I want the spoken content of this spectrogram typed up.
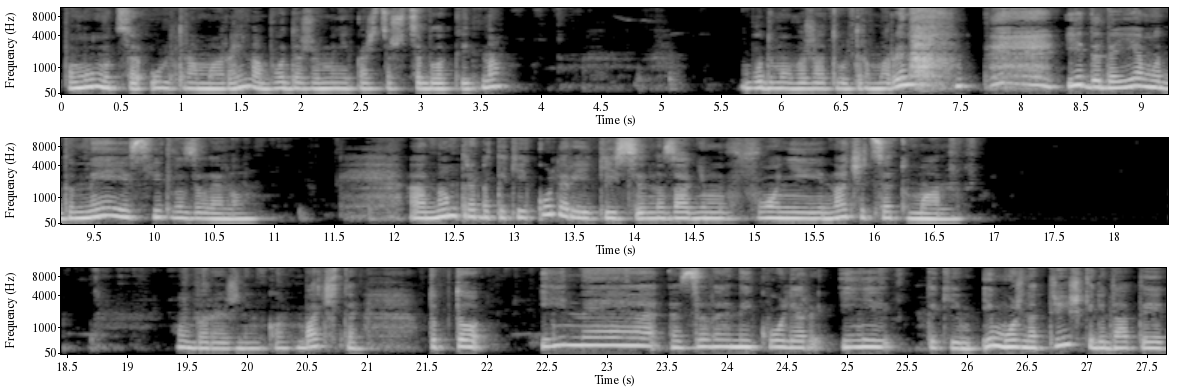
По-моєму, це ультрамарин, або навіть мені кажеться, що це блакитна. Будемо вважати ультрамарин. І додаємо до неї світло-зелену. Нам треба такий колір якийсь на задньому фоні, наче це туман. Обережненько, бачите? Тобто і не зелений колір, і такий, і можна трішки додати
